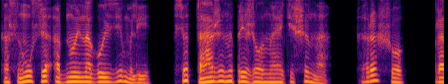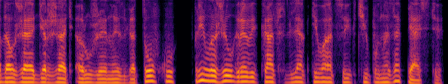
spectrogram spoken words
Коснулся одной ногой земли. Все та же напряженная тишина. Хорошо. Продолжая держать оружие на изготовку, приложил гравикат для активации к чипу на запястье.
